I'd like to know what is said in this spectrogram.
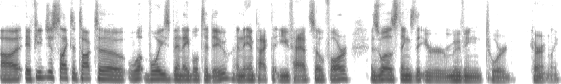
uh, if you'd just like to talk to what Voi's been able to do and the impact that you've had so far, as well as things that you're moving toward currently.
